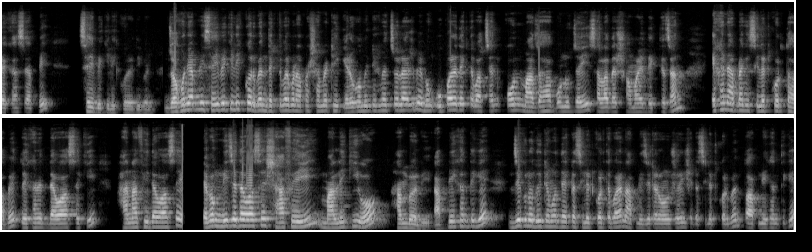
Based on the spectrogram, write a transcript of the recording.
লেখা আছে, আপনি সেভে ক্লিক করে দিবেন। যখনই আপনি সেভে ক্লিক করবেন, দেখতে পারবেন আপনার সামনে ঠিক এরকম ইন্টারফেস চলে আসবে এবং উপরে দেখতে পাচ্ছেন কোন মাযহাব অনুযায়ী সালাদের সময় দেখতে চান। এখানে আপনাকে সিলেক্ট করতে হবে। তো এখানে দেওয়া আছে কি? হানাফি দেওয়া আছে এবং নিচে দেওয়া আছে সাফেই মালিকি ও হাম্বলি। আপনি এখান থেকে যে কোনো দুইটার মধ্যে একটা সিলেক্ট করতে পারেন। আপনি যেটার অনুসারী সেটা সিলেক্ট করবেন। তো আপনি এখান থেকে,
